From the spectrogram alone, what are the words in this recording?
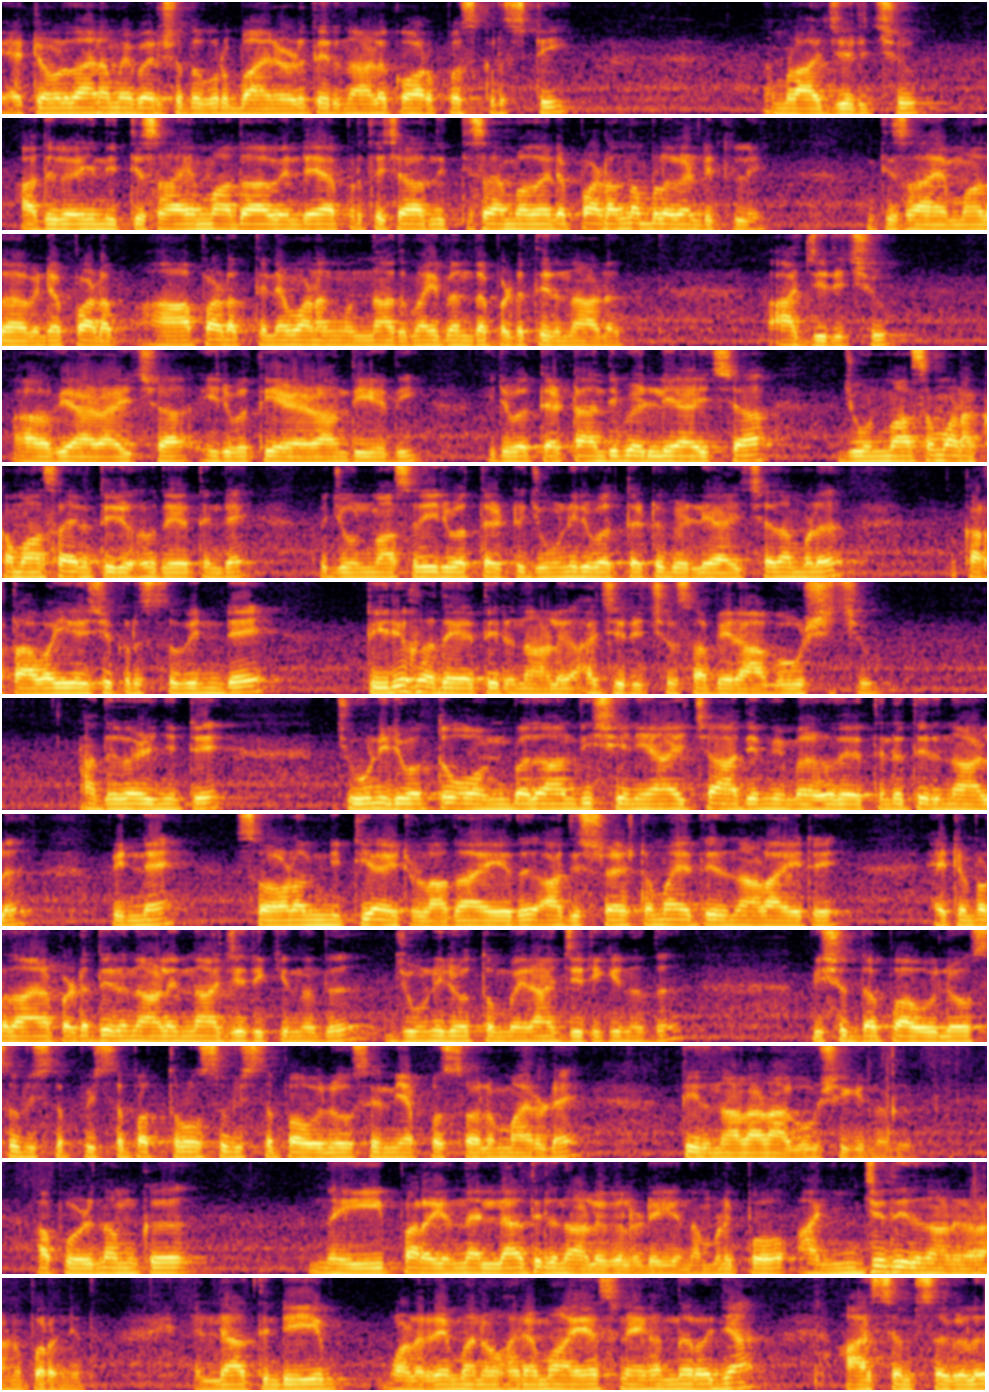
ഏറ്റവും പ്രധാനമായി പരിശുദ്ധ കുർബാനയുടെ തിരുനാൾ കോർപ്പസ് ക്രിസ്റ്റി നമ്മൾ ആചരിച്ചു. അത് കഴിഞ്ഞ് നിത്യസായ മാതാവിന്റെ പ്രത്യേകിച്ച് ആ നിത്യസായ മാതാവിന്റെ പടം നമ്മൾ കണ്ടിട്ടില്ലേ? നിത്യസായ മാതാവിന്റെ പടം. ആ പടത്തിനെ വണങ്ങുന്ന അതുമായി ബന്ധപ്പെട്ട തിരുനാൾ ആചരിച്ചു. വ്യാഴാഴ്ച ഇരുപത്തി ഏഴാം തീയതി ഇരുപത്തെട്ടാം തീയതി വെള്ളിയാഴ്ച ജൂൺ മാസം വണക്കമാസമായിരുന്നു തിരുഹൃദയത്തിന്റെ. ജൂൺ മാസം ഇരുപത്തെട്ട് ജൂൺ ഇരുപത്തെട്ട് വെള്ളിയാഴ്ച നമ്മൾ കർത്താവ് യേശു ക്രിസ്തുവിന്റെ തിരുഹൃദയ തിരുനാൾ ആചരിച്ചു സഭയിൽ ആഘോഷിച്ചു. അത് കഴിഞ്ഞിട്ട് ജൂൺ ഇരുപത്തി ഒൻപതാം തീയതി ശനിയാഴ്ച ആദ്യം വിമലഹൃദയത്തിന്റെ തിരുനാൾ പിന്നെ സോളംനിറ്റി ആയിട്ടുള്ള അതായത് അതിശ്രേഷ്ഠമായ തിരുനാളായിട്ട് ഏറ്റവും പ്രധാനപ്പെട്ട തിരുനാൾ ഇന്ന് ആചരിക്കുന്നത് ജൂൺ ഇരുപത്തൊമ്പതിന് ആചരിക്കുന്നത് വിശുദ്ധ പൗലോസ് വിശുദ്ധ വിശുദ്ധ പത്രോസ് വിശുദ്ധ പൗലോസ് എന്നീ അപ്പസ്വലന്മാരുടെ തിരുനാളാണ് ആഘോഷിക്കുന്നത്. അപ്പോൾ നമുക്ക് ഈ പറയുന്ന എല്ലാ തിരുനാളുകളുടെയും നമ്മളിപ്പോൾ അഞ്ച് തിരുനാളുകളാണ് പറഞ്ഞത്. എല്ലാത്തിന്റെയും വളരെ മനോഹരമായ സ്നേഹം നിറഞ്ഞ ആശംസകൾ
